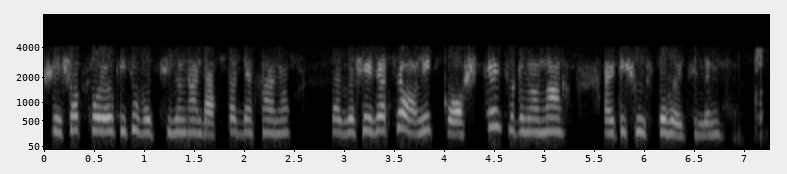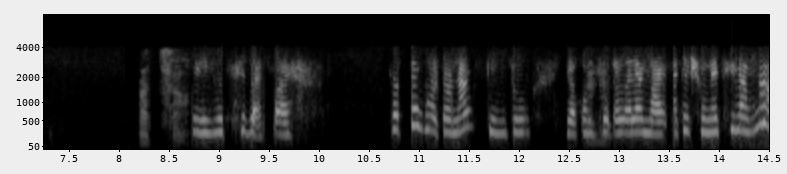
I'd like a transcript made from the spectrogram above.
সেসব করেও কিছু হচ্ছিল না ডাক্তার দেখানো। তারপরে সেই যাত্রা অনেক কষ্টে ছোট মামা আর কি সুস্থ হয়েছিলেন। আচ্ছা। এই হচ্ছে ব্যাপার। ছোট্ট ঘটনা কিন্তু যখন ছোটবেলায় মায়ের কাছে শুনেছিলাম না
